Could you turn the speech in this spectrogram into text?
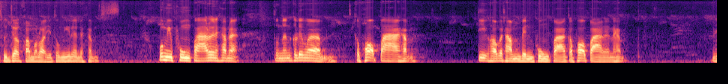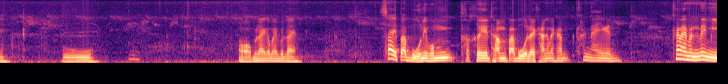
สุดยอดความอร่อยอยู่ตรงนี้เลยนะครับโอ้มีพุงปลาด้วยนะครับเนี่ยตรงนั้นเขาเรียกว่าก ระเพาะปลาครับ ที่เขาไปทำเป็นพุงปลากระเพาะปลาเลยนะครับ นี่โอ้เอาออกไม่ได้ก็ไม่เป็นไรไส้ปลาบูนี่ผมเคยทำปลาบูหลายครั้งนะครับ ข้างในมันข้างในมันไม่มี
